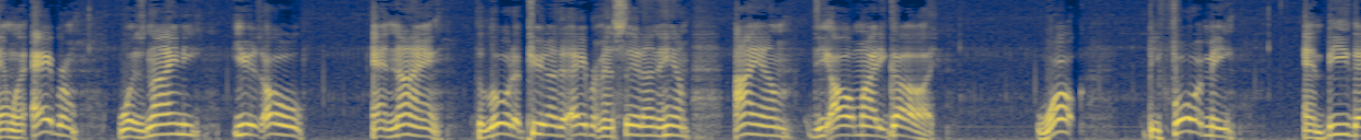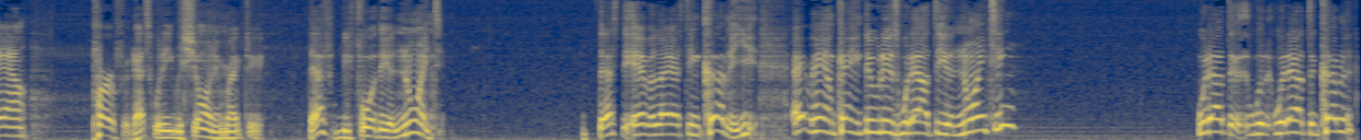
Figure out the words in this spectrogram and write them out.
And when Abram was 90 years old and nine, the Lord appeared unto Abram and said unto him, I am the Almighty God. Walk before me and be thou perfect. That's what he was showing him right there. That's before the anointing. That's the everlasting covenant. Abraham can't do this without the anointing. Without the without the covenant.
